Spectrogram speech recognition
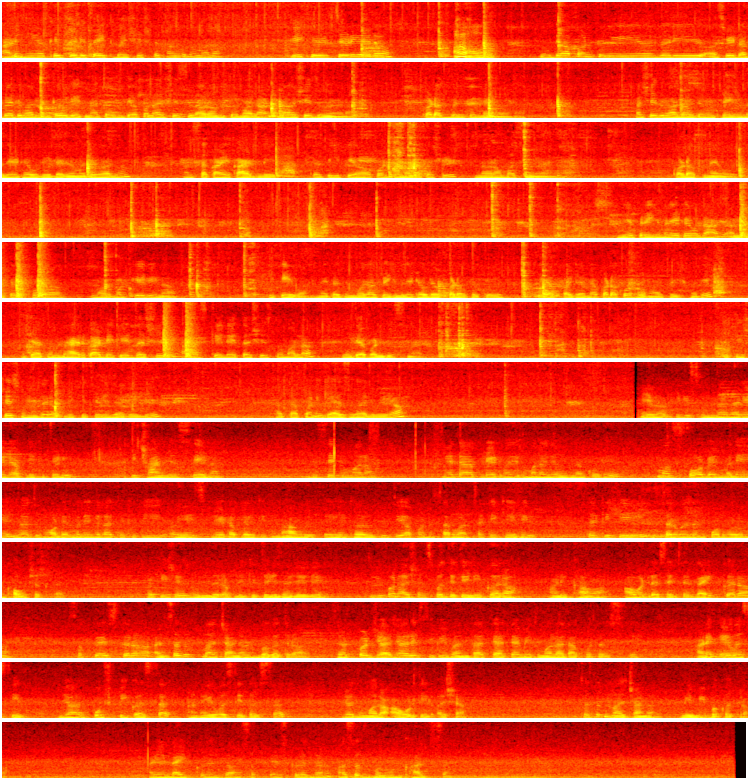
आणि ह्या खिचडीचं एक वैशिष्ट्य सांगू तुम्हाला. ही खिचडी आहे ना उद्या पण तुम्ही जरी अशी डब्यात घालून ठेवलीत ना तर उद्या पण अशीच नरम तुम्हाला न अशीच मिळणार. कडक बिलकुल नाही मिळणार. अशीच घालून तुम्ही फ्रीजमध्ये ठेवली डब्यामध्ये घालून आणि सकाळी काढले तर ती तेव्हा पण तुम्हाला कशी नरमच मिळणार. कडक नाही होत. म्हणजे फ्रीजमध्ये ठेवला आणि नंतर थोडं नॉर्मल केली ना की तेव्हा. नाही तर तुम्हाला फ्रीजमध्ये ठेवल्यावर कडक होते. या पहिल्यांदा कडकच होणार फ्रीजमध्ये. त्यातून बाहेर काढले की जशी आज केले तशीच तुम्हाला उद्या पण दिसणार. अतिशय सुंदर आपली खिचडी झालेली आहे. आता आपण गॅस घालूया. हे बघा किती सुंदर झालेली आहे आपली खिचडी. किती छान दिसते ना. दिसते तुम्हाला? मी आता प्लेटमध्ये तुम्हाला घेऊन दाखवते. मस्त हॉटेलमध्ये जर तुम्ही हॉटेलमध्ये गेला तर किती हेच प्लेट आपल्याला किती महाग भेटते. हे घरगुती आपण सर्वांसाठी केली तर किती सर्वजण पोट भरून खाऊ शकतात. अतिशय सुंदर आपली खिचडी झालेली आहे. तुम्ही पण अशाच पद्धतीने करा आणि खावा. आवडलं असेल तर लाईक करा सबस्क्राईब करा आणि सतत माझ्या चॅनल बघत राहा. झटपट ज्या ज्या रेसिपी बनतात त्या त्या मी तुम्हाला दाखवत असते. आणि व्यवस्थित ज्या पौष्टिक असतात आणि व्यवस्थित असतात ज्या तुम्हाला आवडतील अशा. सतत माझं चॅनल नेहमी बघत राहा. आणि लाईक करत जा सबस्क्राईब करत जा असंच बनवून खात जा.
